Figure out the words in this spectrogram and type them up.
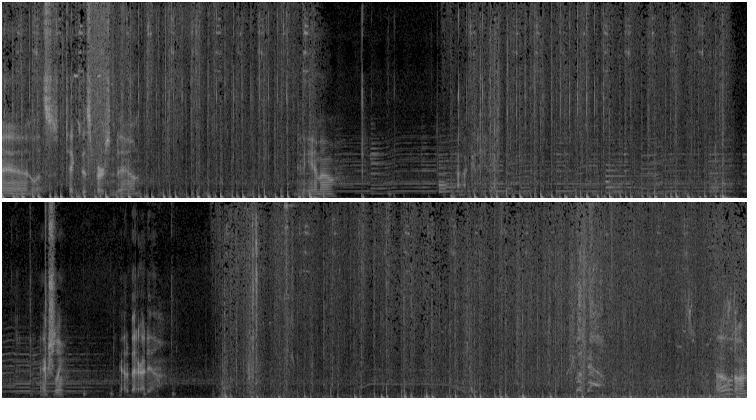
And let's take this person down. Any ammo? Out! Hold on.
